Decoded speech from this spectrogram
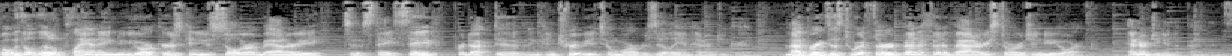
But with a little planning, New Yorkers can use solar and battery to stay safe, productive, and contribute to a more resilient energy grid. And that brings us to our third benefit of battery storage in New York, energy independence.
